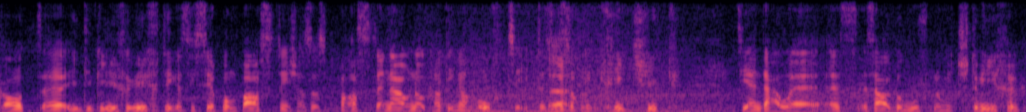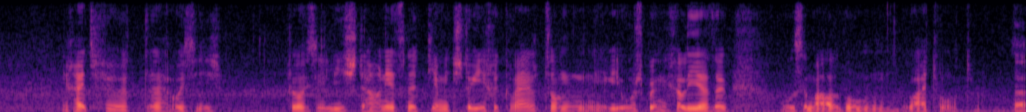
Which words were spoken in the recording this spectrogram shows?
geht äh, in die gleiche Richtung. Es ist sehr bombastisch, also es passt dann auch noch gerade in eine Hochzeit. Es Ja. ist so ein bisschen kitschig. Sie haben auch äh, ein, ein Album aufgenommen mit Streicher. Ich habe jetzt für, die, äh, unsere, für unsere Liste habe ich jetzt nicht die mit Streicher gewählt, sondern ihre ursprünglichen Lieder aus dem Album Whitewater. Ja.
